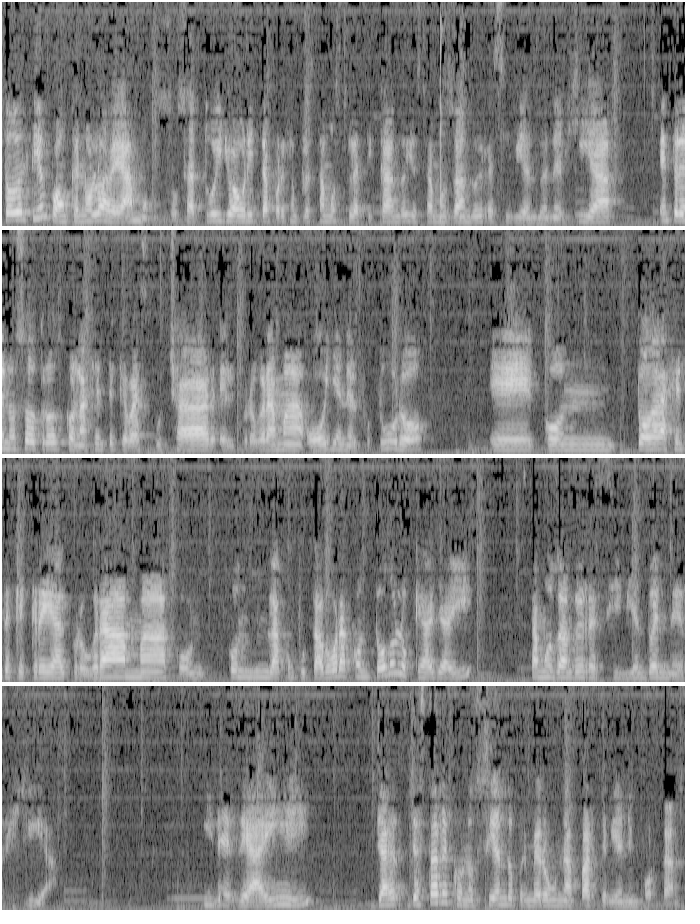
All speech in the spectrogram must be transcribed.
todo el tiempo, aunque no lo veamos. O sea, tú y yo ahorita, por ejemplo, estamos platicando y estamos dando y recibiendo energía entre nosotros, con la gente que va a escuchar el programa hoy en el futuro, eh, con toda la gente que crea el programa, con, con la computadora, con todo lo que hay ahí, estamos dando y recibiendo energía. Y desde ahí ya, ya está reconociendo primero una parte bien importante.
